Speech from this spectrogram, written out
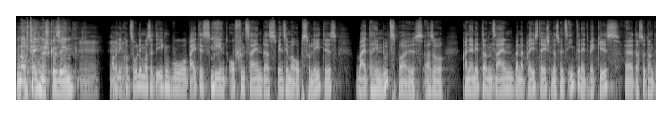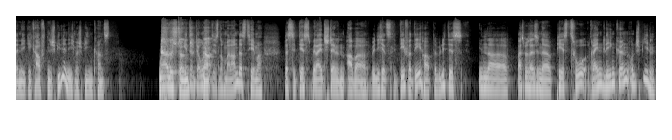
und auch technisch gesehen. Mhm. Aber eine Konsole muss halt irgendwo weitestgehend offen sein, dass, wenn sie mal obsolet ist, weiterhin nutzbar ist. Also kann ja nicht dann sein bei einer Playstation, dass wenn das Internet weg ist, äh, dass du dann deine gekauften Spiele nicht mehr spielen kannst. Ja, das Digital stimmt. Download Ja. ist nochmal ein anderes Thema, dass sie das bereitstellen. Aber wenn ich jetzt eine DVD habe, dann will ich das in einer, beispielsweise in der PS2 reinlegen können und spielen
